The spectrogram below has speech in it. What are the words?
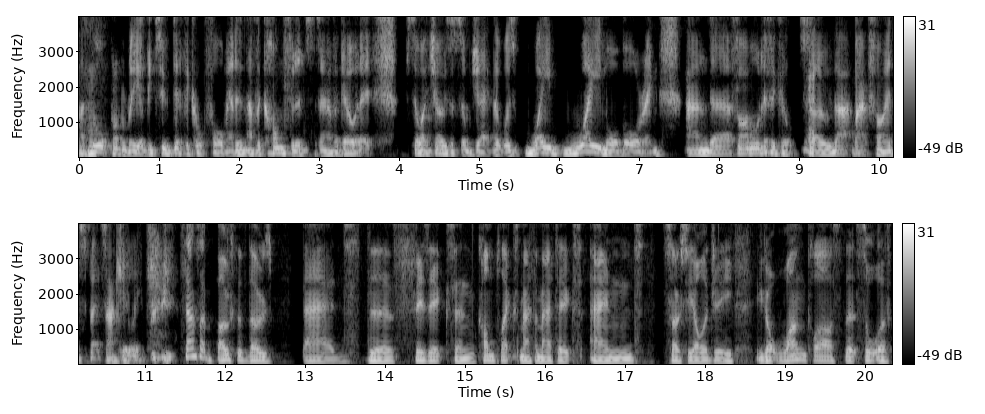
I Mhm. thought probably it'd be too difficult for me. I didn't have the confidence to have a go at it. So I chose a subject that was way, way more boring and uh, far more difficult. So that backfired spectacularly. Sounds like both of those bads, the physics and complex mathematics and sociology, you got one class that sort of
